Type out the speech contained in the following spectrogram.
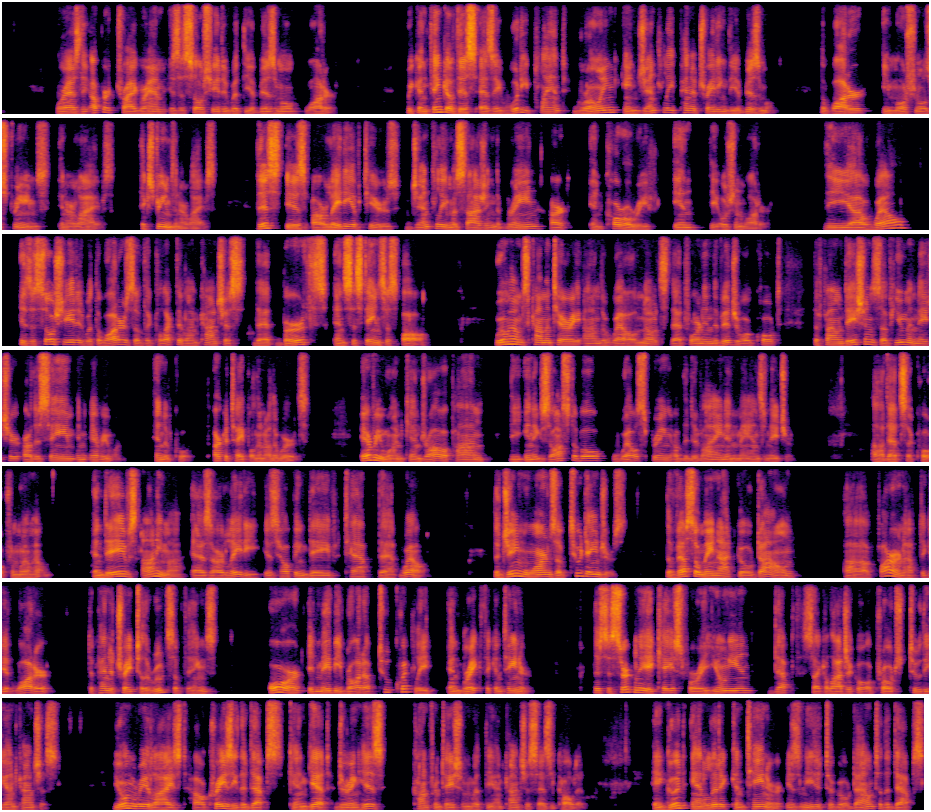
whereas the upper trigram is associated with the abysmal water. We can think of this as a woody plant growing and gently penetrating the abysmal, the water emotional streams in our lives, extremes in our lives. This is Our Lady of Tears gently massaging the brain, heart, and coral reef in the ocean water. The uh, well is associated with the waters of the collective unconscious that births and sustains us all. Wilhelm's commentary on the well notes that for an individual, quote, the foundations of human nature are the same in everyone, end of quote, archetypal, in other words. Everyone can draw upon the inexhaustible wellspring of the divine in man's nature. Uh, that's a quote from Wilhelm. And Dave's anima as Our Lady is helping Dave tap that well. The Jing warns of two dangers. The vessel may not go down uh, far enough to get water to penetrate to the roots of things, or it may be brought up too quickly and break the container. This is certainly a case for a Jungian depth psychological approach to the unconscious. Jung realized how crazy the depths can get during his confrontation with the unconscious, as he called it. A good analytic container is needed to go down to the depths,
